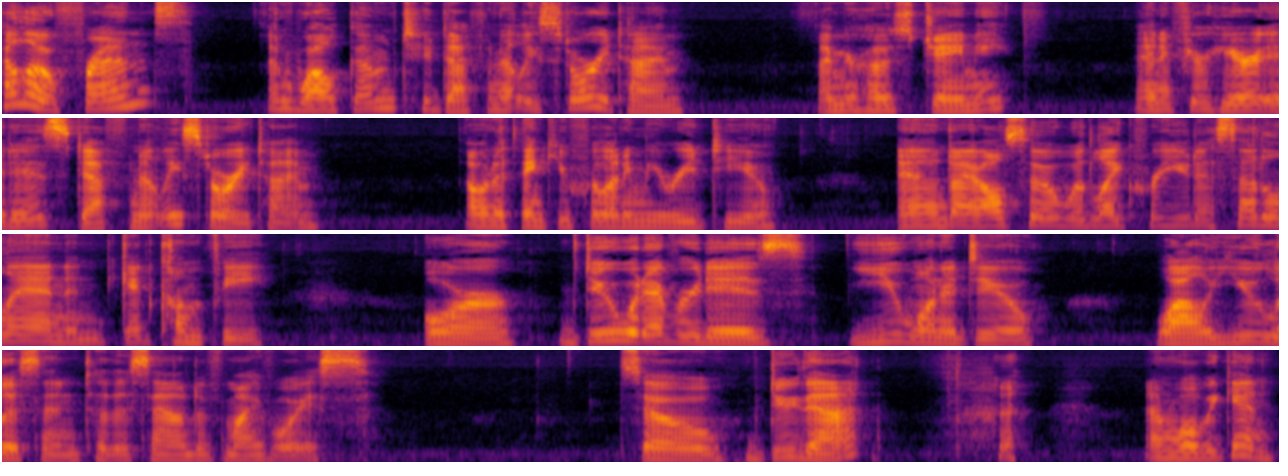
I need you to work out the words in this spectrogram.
Hello, friends, and welcome to Definitely Storytime. I'm your host, Jamie, and if you're here, it is definitely storytime. I want to thank you for letting me read to you, and I also would like for you to settle in and get comfy, or do whatever it is you want to do while you listen to the sound of my voice. So do that, and we'll begin.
